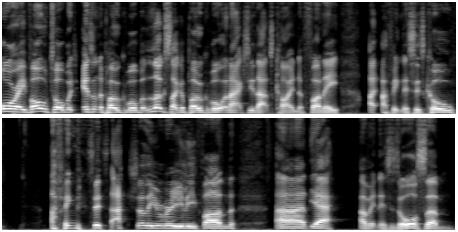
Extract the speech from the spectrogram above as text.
or a Voltorb, which isn't a Pokeball but looks like a Pokeball, and actually that's kind of funny. I, I think this is cool. I think this is actually really fun. And yeah, I think this is awesome.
